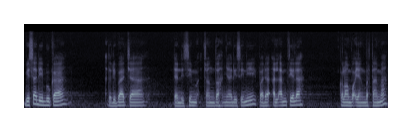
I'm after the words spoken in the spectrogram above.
Bisa dibuka atau dibaca dan disimak contohnya di sini pada al-amtilah kelompok yang pertama.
